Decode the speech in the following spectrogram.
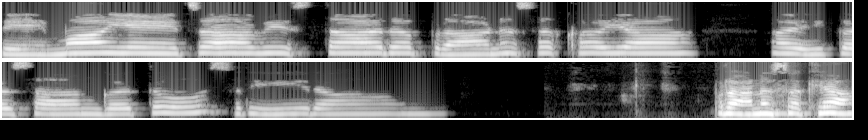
ते मायेचा विस्तार प्राण सखया. ऐक सांगतो श्रीराम. प्राणसख्या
